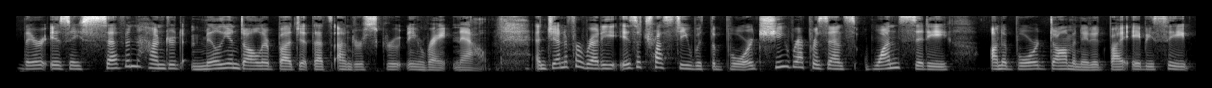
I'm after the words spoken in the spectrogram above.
There is a $700 million budget that's under scrutiny right now. And Jennifer Reddy is a trustee with the board. She represents OneCity on a board dominated by ABC.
